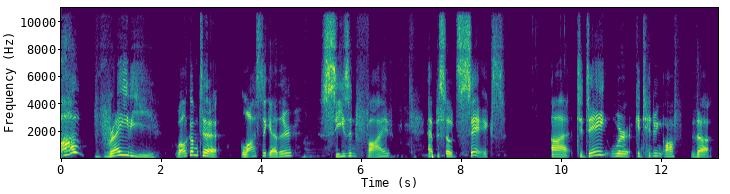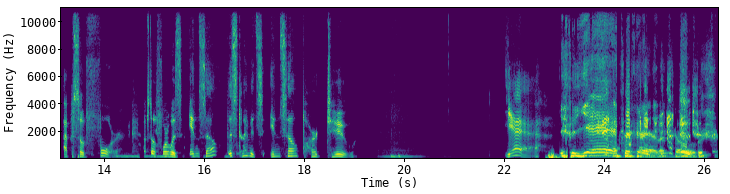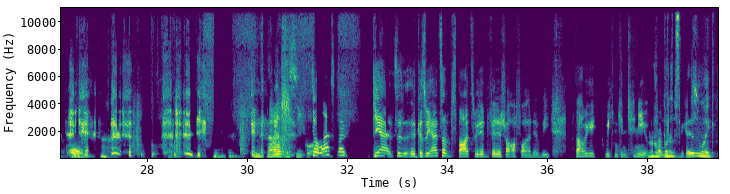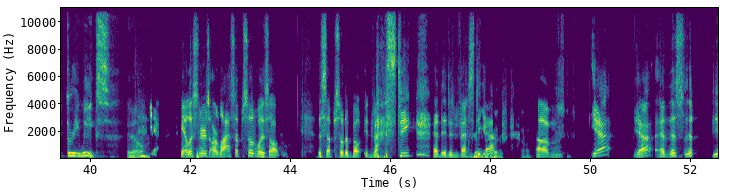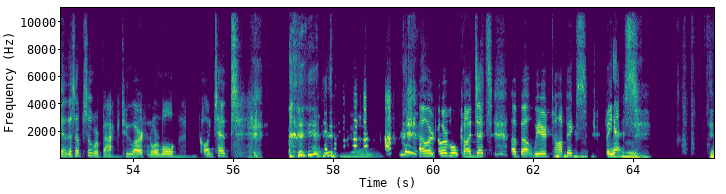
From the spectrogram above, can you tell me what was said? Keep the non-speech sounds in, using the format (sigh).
Alrighty. Welcome to Lost Together, Season 5, Episode 6. Uh, today we're continuing off the episode 4. Episode 4 was Incel. This time it's Incel Part 2. Yeah. yeah, (laughs) let's go. Sequel. So last time, yeah, because we had some thoughts we didn't finish off on, and we thought we we can continue Oh, from but it's because been like three weeks, you know? Yeah, yeah, listeners, our last episode was um this episode about (laughs) investing and an investing app. (laughs) Um, yeah, yeah, and this, this yeah this episode we're back to our normal content. (laughs) our normal content about weird topics. But yes, (laughs)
